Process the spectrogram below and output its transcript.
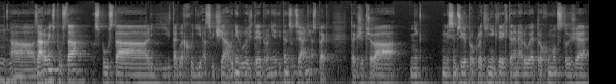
Mm-hmm. A zároveň spousta, spousta lidí takhle chodí a cvičí a hodně důležité je pro ně i ten sociální aspekt. Takže třeba něk, myslím si, že prokletí některých trenérů je trochu moc to, že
